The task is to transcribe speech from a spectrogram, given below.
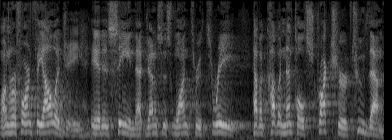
In Reformed theology, it is seen that Genesis 1 through 3 have a covenantal structure to them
